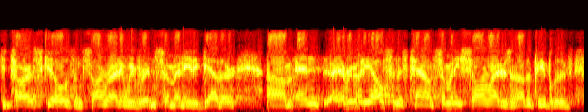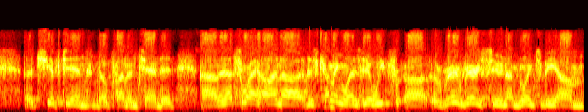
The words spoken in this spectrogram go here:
guitar skills and songwriting. We've written so many together. Um, and everybody else in this town, so many songwriters and other people that have uh, chipped in, no pun intended. Um, and that's why on uh, this coming Wednesday, a week, for, uh, very, very soon, I'm going to be um,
